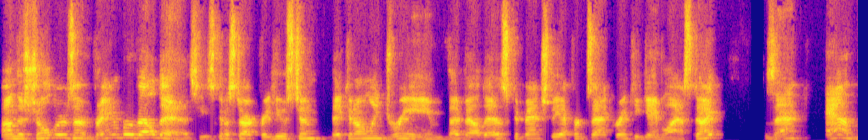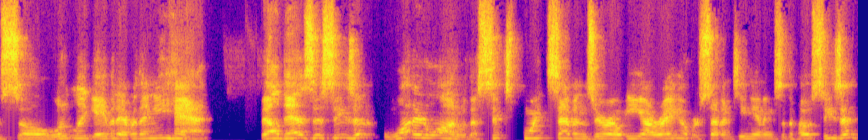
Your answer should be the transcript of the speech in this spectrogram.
on the shoulders of Framber Valdez. He's going to start for Houston. They can only dream that Valdez could match the effort Zack Greinke gave last night. Zack absolutely gave it everything he had. Valdez this season, one and one with a 6.70 ERA over 17 innings of the postseason.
